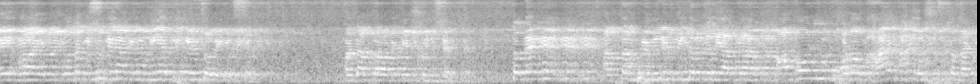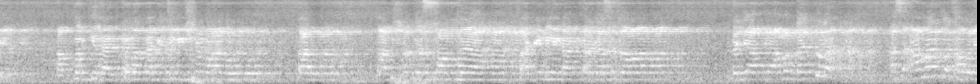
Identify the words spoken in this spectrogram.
এই হয়, গত কিছুদিন আগে দুনিয়া থেকে চলে গেছে। হয়তো আপনারা অনেকে শুনছেন। তো দেখেন, আপনার ফ্যামিলির ভিতরে যদি আপনার আপন বড় ভাই যদি অসুস্থ থাকে, আপনার কি দায়িত্ব তাকে চিকিৎসা করানো তার তার সাথে শ্রম তাকে নিয়ে ডাক্তার কাছে যাওয়া দেখে আপনি আমার দায়িত্ব না আচ্ছা আমার কথা বলি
